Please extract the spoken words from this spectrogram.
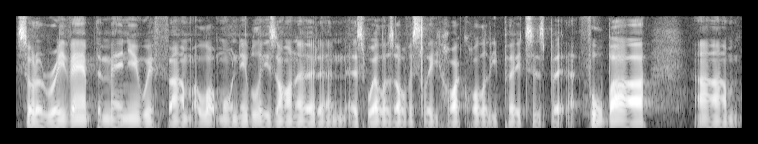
sort of revamped the menu with um, a lot more nibblies on it, and as well as obviously high quality pizzas, but full bar. Um,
